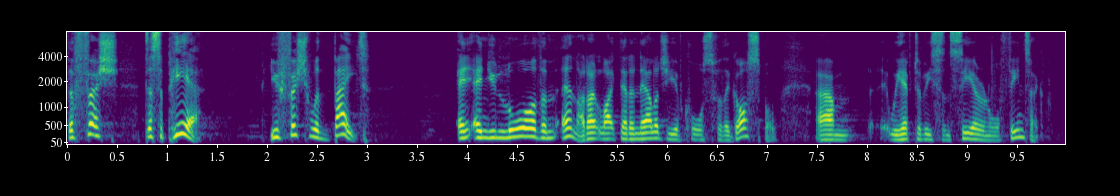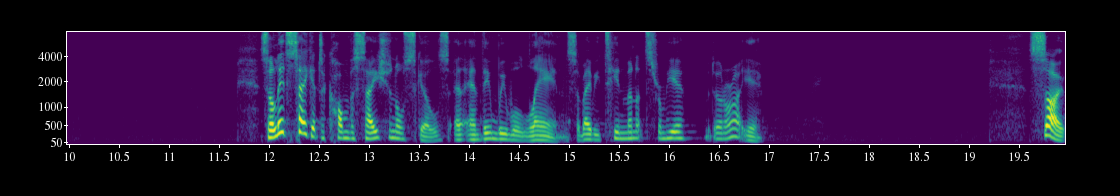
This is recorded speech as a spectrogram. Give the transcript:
the fish disappear. You fish with bait. And, and, you lure them in. I don't like that analogy, of course, for the gospel. Um, we have to be sincere and authentic. So let's take it to conversational skills and, and then we will land. So maybe 10 minutes from here. We're doing all right? Yeah. So,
